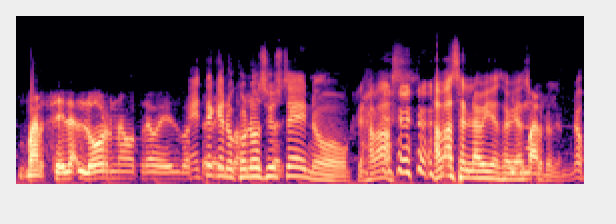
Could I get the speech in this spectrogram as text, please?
Marcela, Lorna otra vez. va Gente ahí, que no conoce usted, no, jamás, jamás en la vida sabía programa. No.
